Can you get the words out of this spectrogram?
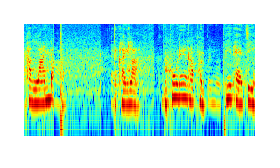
2,000 ล้านบาท แต่ใครล่ะ คือผู้ได้รับผลประโยชน์ที่แท้จริง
